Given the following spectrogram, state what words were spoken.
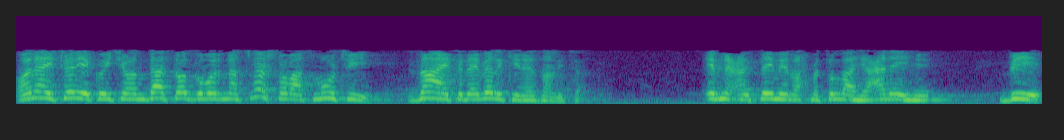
onaj čovjek koji će vam dati odgovor na sve što vas muči, znajte da je veliki neznalica. Ibn Al-Taymin rahmatullahi alaihi bi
